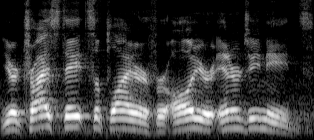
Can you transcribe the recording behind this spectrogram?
your tri-state supplier for all your energy needs.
